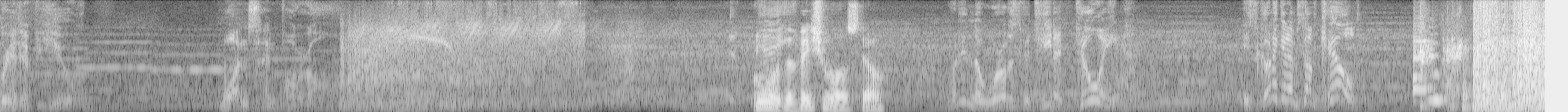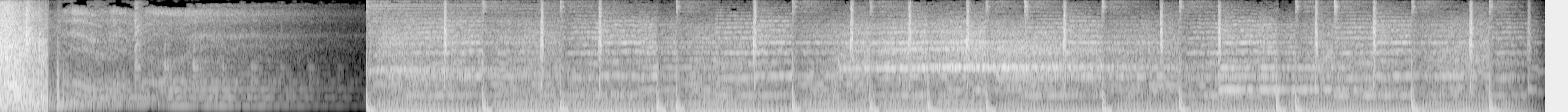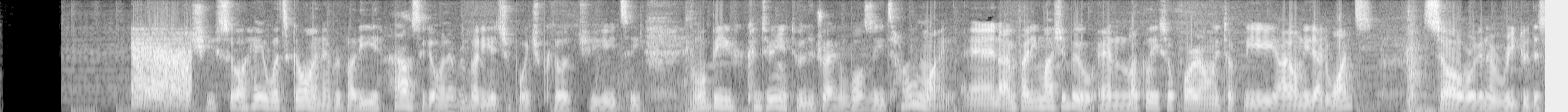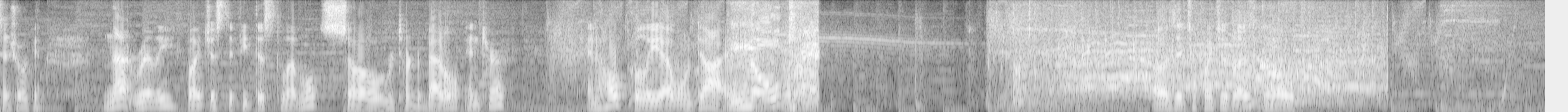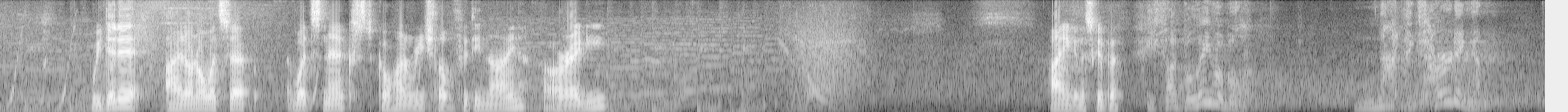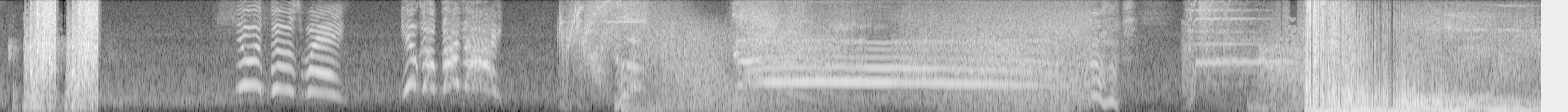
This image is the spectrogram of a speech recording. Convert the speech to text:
rid of you. Once and for all. Ooh, the visuals though. What in the world is Vegeta doing? He's gonna get himself killed! So hey, what's going everybody? How's it going everybody? It's your boy Triple G80 and we'll be continuing through the Dragon Ball Z timeline and I'm fighting Majin Buu and luckily so far it only took me, I only died once so we're gonna redo this intro again. Not really, but just defeat this level so return to battle, enter and hopefully I won't die. Nope! Oh, is it two punches? Let's go. We did it. I don't know what's up. What's next? Gohan reached level 59. Alrighty. I ain't gonna skip it. He's unbelievable. Nothing's hurting him.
